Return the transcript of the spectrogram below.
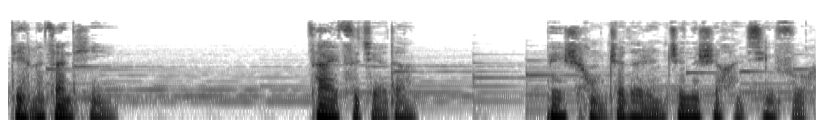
点了暂停，再一次觉得被宠着的人真的是很幸福啊！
